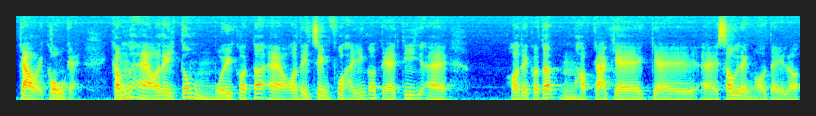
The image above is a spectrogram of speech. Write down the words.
較為高嘅。咁誒、我哋都唔會覺得誒、我哋政府係應該俾一啲誒、我哋覺得唔合格嘅嘅誒修訂我哋咯。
